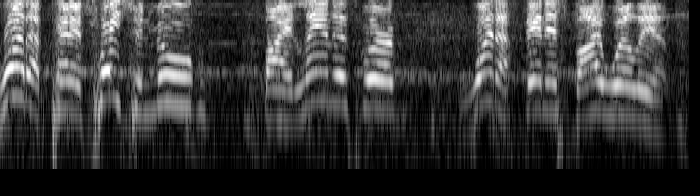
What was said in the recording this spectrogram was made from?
What a penetration move by Landesberg. What a finish by Williams.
